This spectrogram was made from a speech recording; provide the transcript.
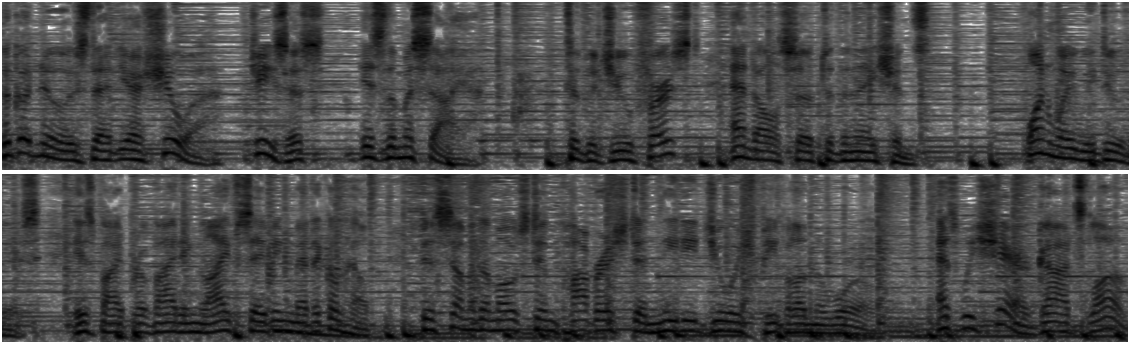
the good news that Yeshua, Jesus, is the Messiah, to the Jew first and also to the nations. One way we do this is by providing life saving medical help to some of the most impoverished and needy Jewish people in the world as we share God's love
